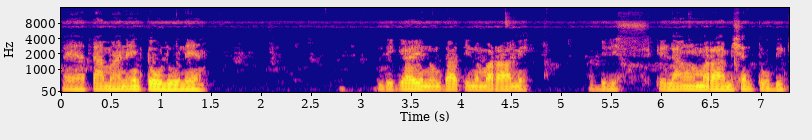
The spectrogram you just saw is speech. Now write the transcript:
Kaya tama na yung tulo na yan. Hindi gaya nung dati na marami. Mabilis. Kailangan marami siyang tubig.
